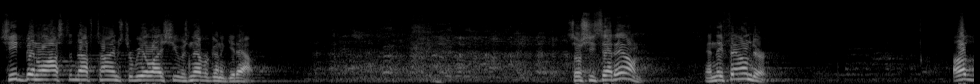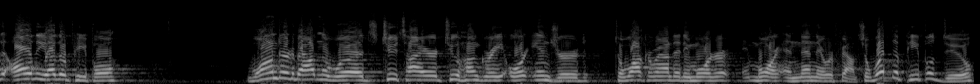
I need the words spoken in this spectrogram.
She'd been lost enough times to realize she was never going to get out. so she sat down, and they found her. Of the, all the other people, wandered about in the woods, too tired, too hungry, or injured to walk around anymore, more, and then they were found. So, what do people do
